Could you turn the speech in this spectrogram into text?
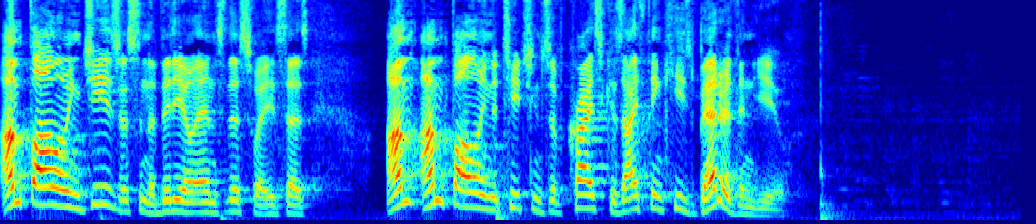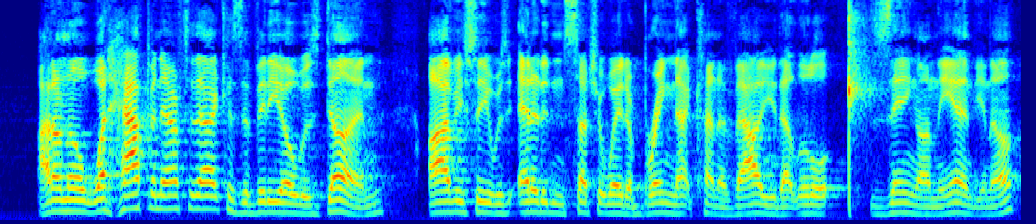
I'm following Jesus. And the video ends this way He says, I'm, I'm following the teachings of Christ because I think he's better than you. I don't know what happened after that because the video was done. Obviously, it was edited in such a way to bring that kind of value, that little zing on the end, you know?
